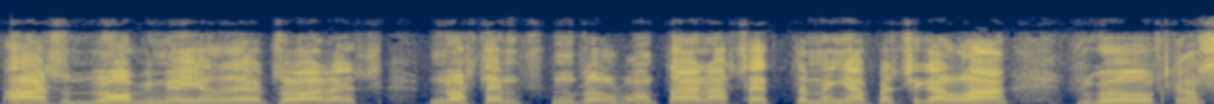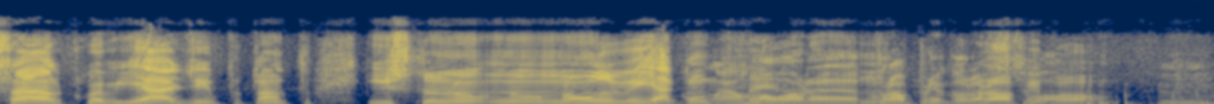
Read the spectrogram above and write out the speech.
às nove e meia, dez horas, nós temos que nos levantar às sete da manhã para chegar lá, jogadores cansados com a viagem, e portanto isto não, não, não devia acontecer. Não é uma hora própria para o futebol. Uhum.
